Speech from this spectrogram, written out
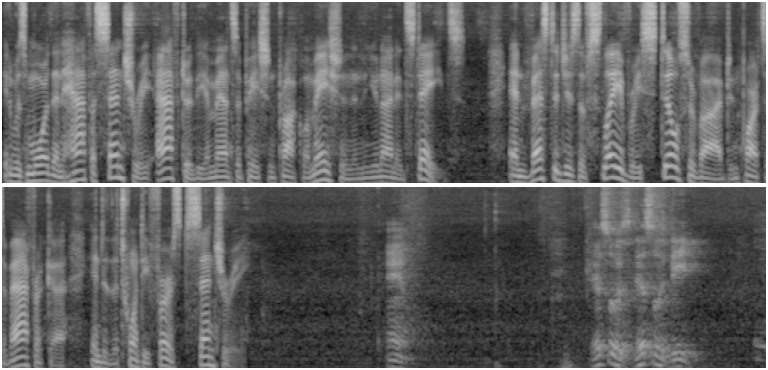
it was more than half a century after the Emancipation Proclamation in the United States, and vestiges of slavery still survived in parts of Africa into the 21st century. Damn. This was this was deep. Yeah.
